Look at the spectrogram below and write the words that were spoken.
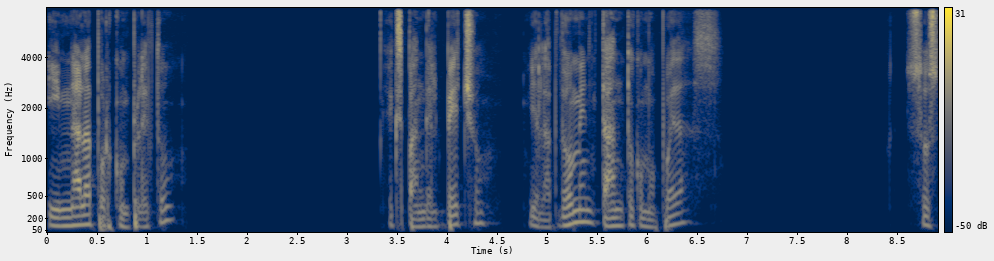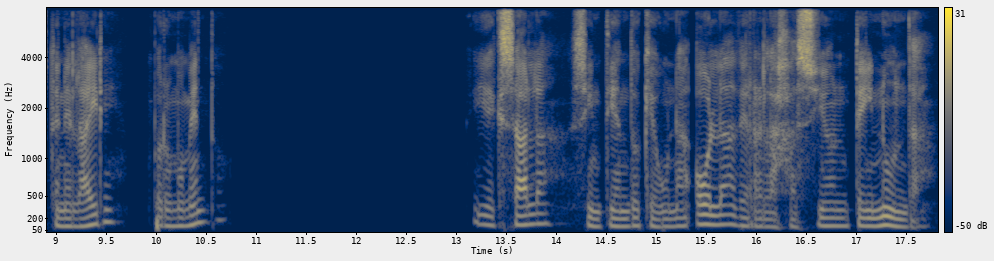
Inhala por completo Expande el pecho y el abdomen tanto como puedas. Sostén el aire por un momento y exhala sintiendo que una ola de relajación te inunda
